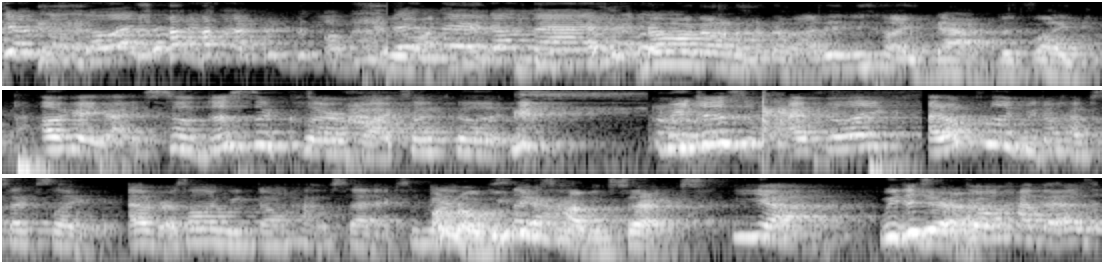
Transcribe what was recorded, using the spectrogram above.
Don't know. That's what like. Been there, done that. No, no, no, no. I didn't mean like that. But it's like Okay, guys. So just to clarify, because I feel like we just, I feel like I don't feel like we don't have sex like ever. It's not like we don't have sex. We I don't know. We've been having sex. Yeah, we just Yeah. don't have it as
